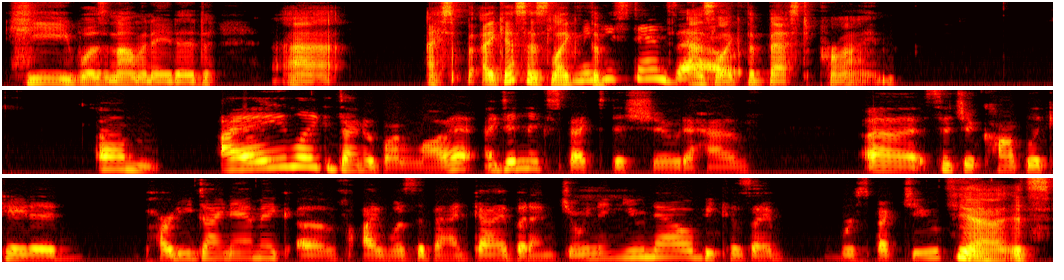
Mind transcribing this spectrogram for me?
he was nominated. Uh, I sp- I guess as like I mean, the he stands out. as like the best prime. Um, I like Dinobot a lot. I didn't expect this show to have uh such a complicated party dynamic of I was a bad guy, but I'm joining you now because I respect you. Yeah, it's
